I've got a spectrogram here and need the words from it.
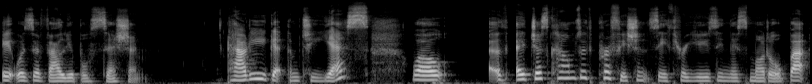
it was a valuable session. How do you get them to yes? Well, it just comes with proficiency through using this model. But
